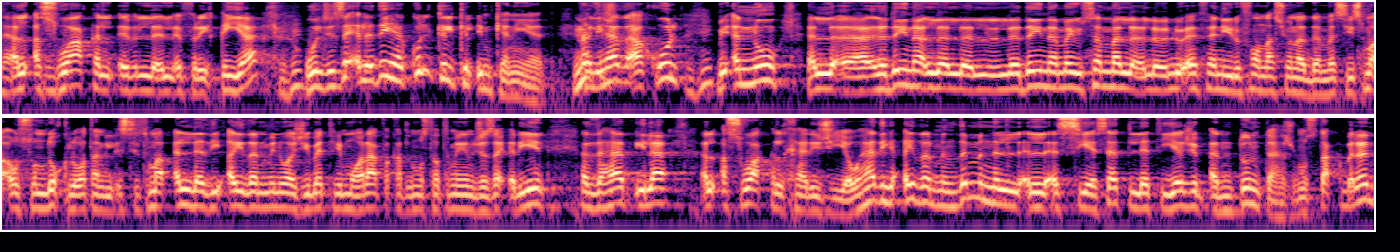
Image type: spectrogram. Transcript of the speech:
الأسواق الإفريقية. والجزائر لديها كل تلك الإمكانيات. فلهذا أقول بأنه لدينا لدينا ما يسمى le FNI le Fonds national d'investissement أو الصندوق الوطني الاستثمار الذي أيضا من واجباته مرافقه المستثمرين الجزائريين الذهاب إلى الأسواق الخارجية. وهذه أيضا من ضمن السياسات التي يجب أن تنتهج مستقبلا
